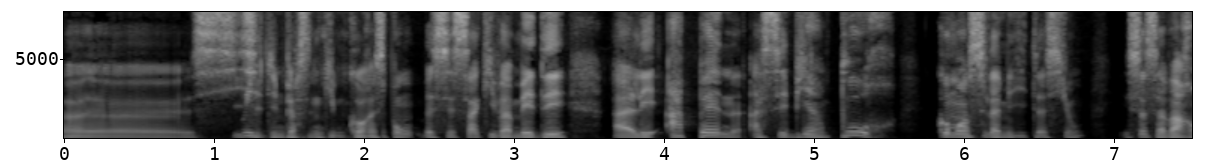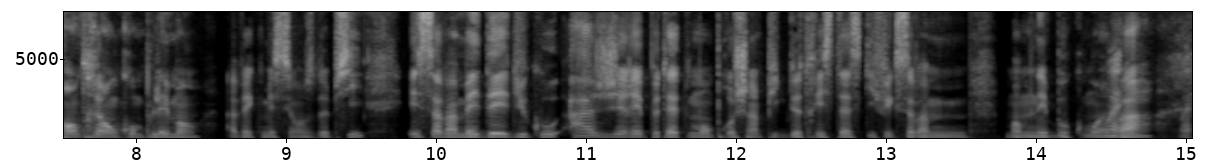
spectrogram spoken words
euh, si Oui. c'est une personne qui me correspond, ben c'est ça qui va m'aider à aller à peine assez bien pour commencer la méditation. Et ça, ça va rentrer en complément avec mes séances de psy. Et ça va m'aider, du coup, à gérer peut-être mon prochain pic de tristesse qui fait que ça va m'emmener beaucoup moins Ouais, bas, ouais.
